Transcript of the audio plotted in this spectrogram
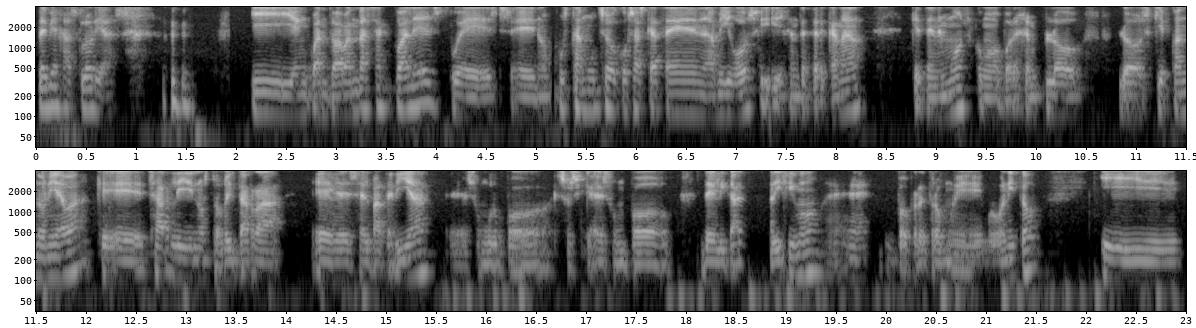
de viejas glorias. y en cuanto a bandas actuales, pues eh, nos gusta mucho cosas que hacen amigos y gente cercana que tenemos, como por ejemplo los Kiev cuando nieva, que Charlie, nuestro guitarra, es el batería. Es un grupo, eso sí que es un pop delicadísimo, eh, un pop retro muy, muy bonito. Y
